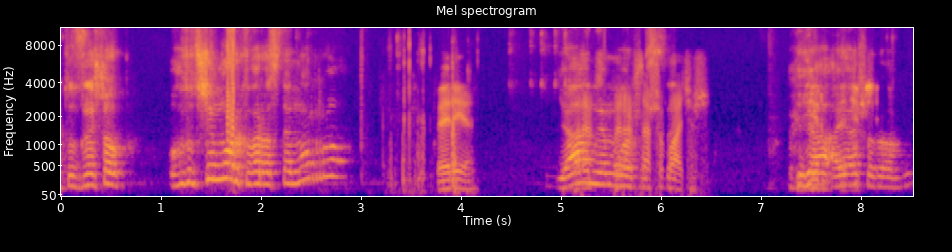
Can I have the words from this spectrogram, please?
тут знайшов. О, тут ще й морква росте, народ! Бери. Я Бери, не бери можу. все, що це. бачиш. Я, а я що роблю?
